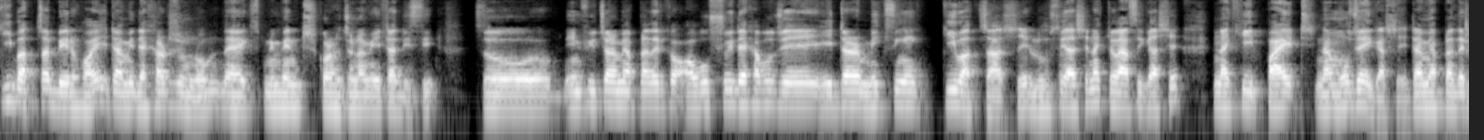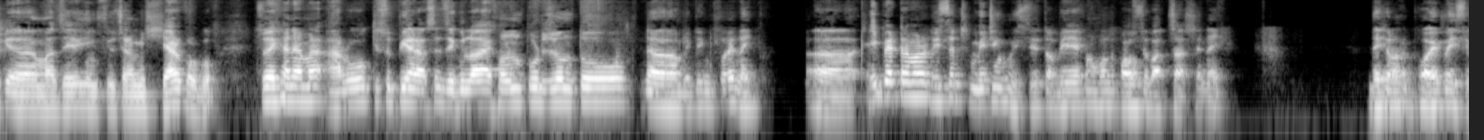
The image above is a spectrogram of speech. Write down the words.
কি বাচ্চা বের হয়, এটা আমি দেখার জন্য এক্সপেরিমেন্ট করার জন্য আমি এটা দিছি। তো ইন ফিউচার আমি আপনাদেরকে অবশ্যই দেখাবো যে এটার মিক্সিং এ কি বাচ্চা আসে লুসি আসে না ক্লাসিক আসে, নাকি পাইট না মোজাইক আসে, এটা আমি আপনাদেরকে মাঝে ইন ফিউচার আমি শেয়ার করব। তো এখানে আমার আরও কিছু পেয়ার আছে যেগুলো এখন পর্যন্ত মিটিং করে নাই। এই পেয়ারটা আমার রিসেন্ট মিটিং হয়েছে তবে এখন পর্যন্ত পাউসে বাচ্চা আসে নাই। দেখে অনেক ভয় পাইছে,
